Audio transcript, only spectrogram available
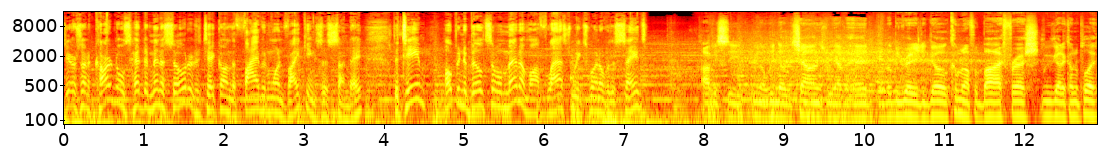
The Arizona Cardinals head to Minnesota to take on the 5 and 1 Vikings this Sunday. The team hoping to build some momentum off last week's win over the Saints. Obviously, you know, we know the challenge we have ahead. They'll be ready to go, coming off a bye, fresh. We've got to come to play.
